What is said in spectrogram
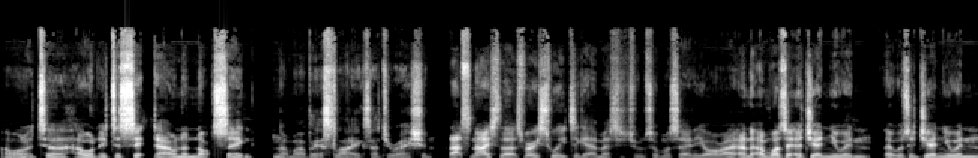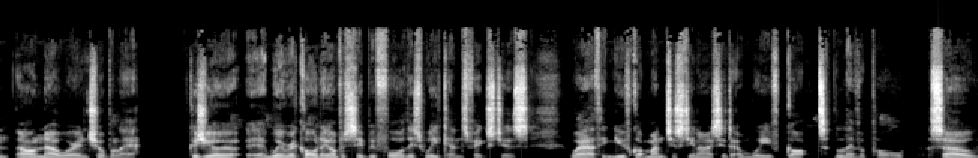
I wanted to. I wanted to sit down and not sing. That might be a slight exaggeration. That's nice, though. It's very sweet to get a message from someone saying you're all right. And and was it a genuine? It was a genuine. Oh no, we're in trouble here. Because you, uh, we're recording obviously before this weekend's fixtures, where I think you've got Manchester United and we've got Liverpool. So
